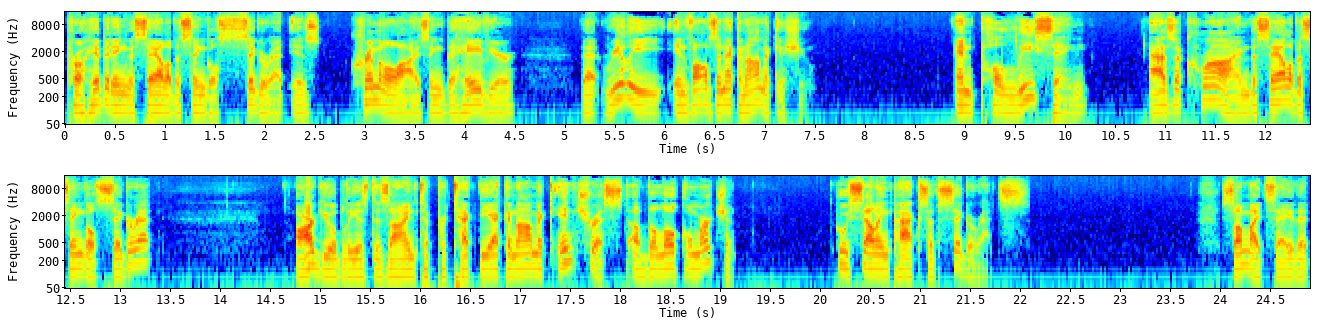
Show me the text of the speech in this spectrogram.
prohibiting the sale of a single cigarette is criminalizing behavior that really involves an economic issue. And policing as a crime the sale of a single cigarette arguably is designed to protect the economic interest of the local merchant who's selling packs of cigarettes. Some might say that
